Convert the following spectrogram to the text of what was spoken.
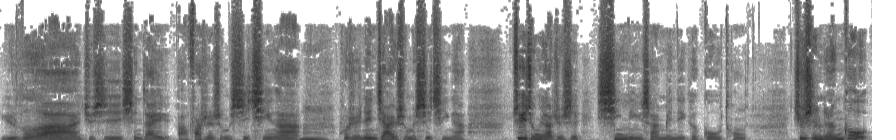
娱乐啊，就是现在啊发生什么事情啊，嗯，或者人家有什么事情啊，最重要就是心灵上面的一个沟通，就是能够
